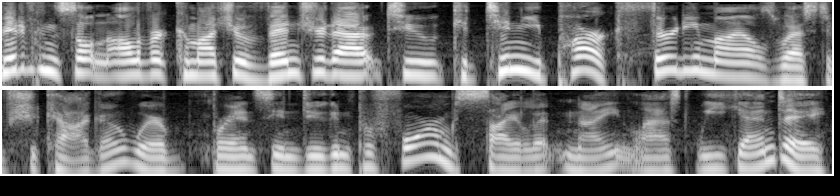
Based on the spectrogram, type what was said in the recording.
Creative consultant Oliver Camacho ventured out to Cantigny Park, 30 miles west of Chicago, where Brancy and Dugan performed Silent Night last weekend. They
